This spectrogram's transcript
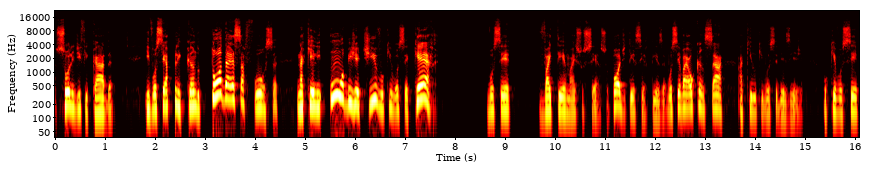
solidificada. E você aplicando toda essa força naquele um objetivo que você quer, você vai ter mais sucesso. Pode ter certeza. Você vai alcançar aquilo que você deseja, porque você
